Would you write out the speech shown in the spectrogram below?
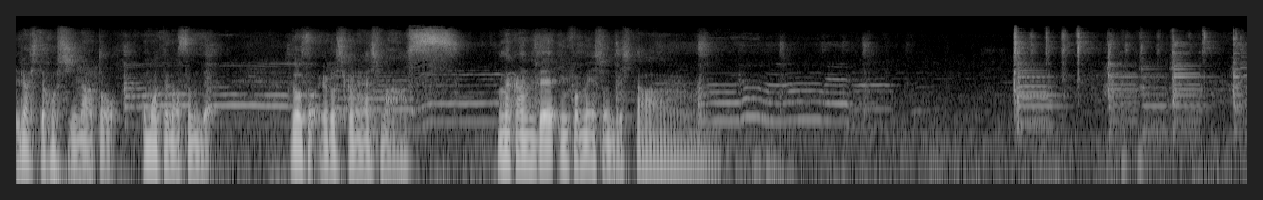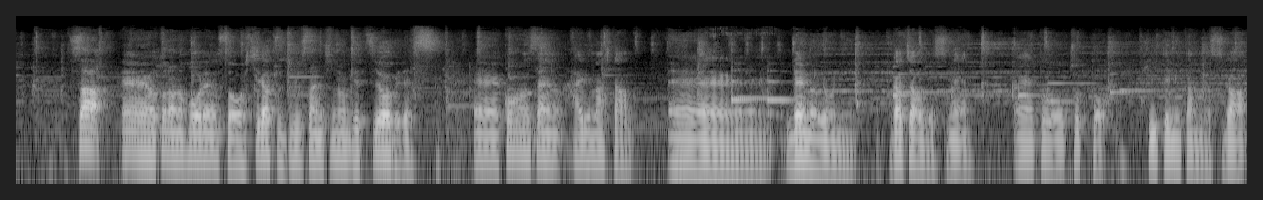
いらしてほしいなと思ってますんでどうぞよろしくお願いしますこんな感じでインフォメーションでした。さあ、えー、大人のほうれん草7月13日の月曜日です。えー、後半戦入りました。えー、例のようにガチャをですね、えっ、ー、と、ちょっと引いてみたんですが、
